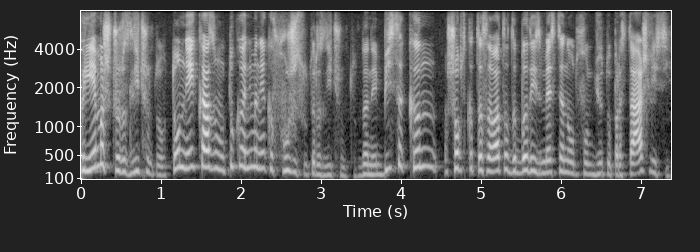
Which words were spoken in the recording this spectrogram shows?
приемаш различното. То не е казано, тук има някакъв ужас от различното. Да не би са кън шопската салата да бъде изместена от фондюто. Представяш ли си?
